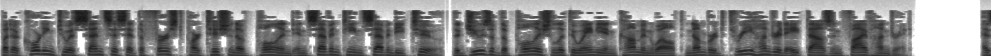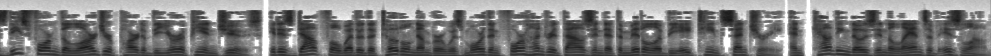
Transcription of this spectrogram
but according to a census at the First Partition of Poland in 1772, the Jews of the Polish-Lithuanian Commonwealth numbered 308,500. As these formed the larger part of the European Jews, it is doubtful whether the total number was more than 400,000 at the middle of the 18th century, and, counting those in the lands of Islam,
